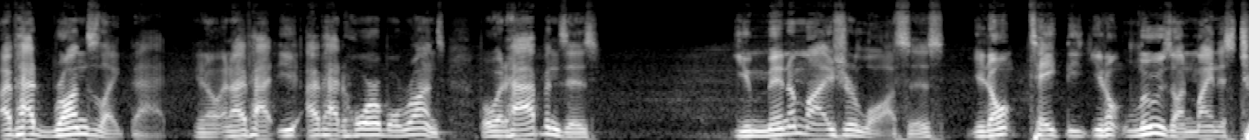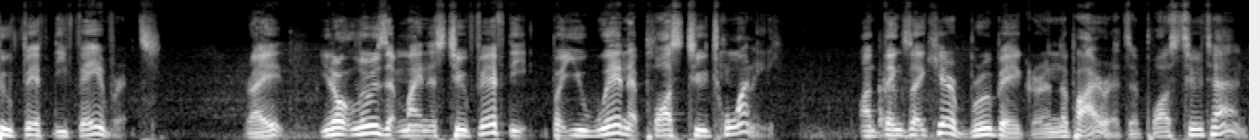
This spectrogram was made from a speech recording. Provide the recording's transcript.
I've had runs like that, you know, and I've had I've had horrible runs. But what happens is you minimize your losses. You don't take these you don't lose on minus 250 favorites right? You don't lose at minus 250, but you win at plus 220 on things like here, Brubaker and the Pirates at plus 210.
